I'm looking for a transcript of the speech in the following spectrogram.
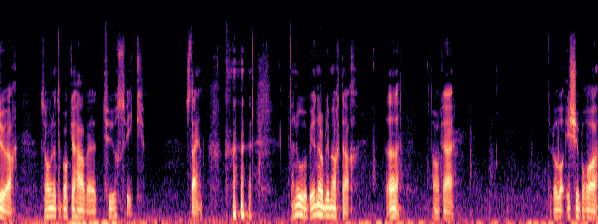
dør. Så havner jeg tilbake her ved Tursvik stein. Men nå begynner det å bli mørkt her. Øh, ok. Det lover ikke bra.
